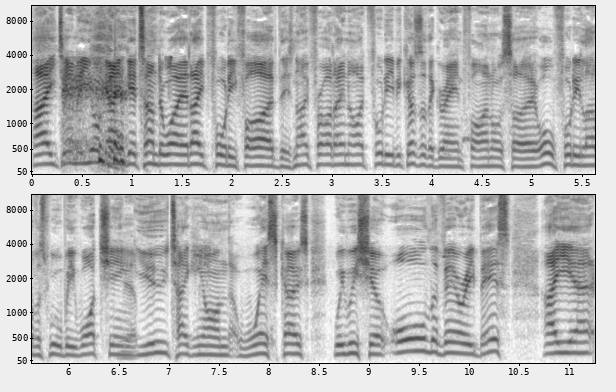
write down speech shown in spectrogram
Hey, Gemma, your game gets underway at eight forty-five. There's no Friday night footy because of the grand final, so all footy lovers will be watching Yep. you taking on West Coast. We wish you all the very best. Hey, uh,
